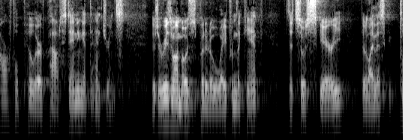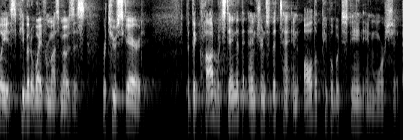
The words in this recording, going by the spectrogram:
powerful pillar of cloud standing at the entrance, there's a reason why Moses put it away from the camp, because it's so scary. They're like, please keep it away from us, Moses. We're too scared. That the cloud would stand at the entrance of the tent, and all the people would stand in worship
